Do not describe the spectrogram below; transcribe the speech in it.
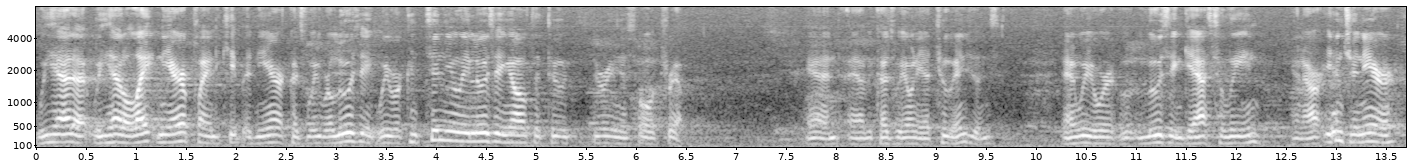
we had, a, we had a light in the airplane to keep it in the air because we were losing, we were continually losing altitude during this whole trip. and, and because we only had two engines, and we were losing gasoline, and our engineer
